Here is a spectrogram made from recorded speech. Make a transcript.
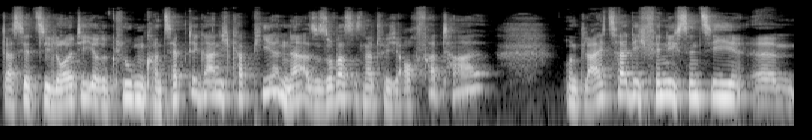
dass jetzt die Leute ihre klugen Konzepte gar nicht kapieren. Ne? Also sowas ist natürlich auch fatal. Und gleichzeitig finde ich, sind sie, ähm,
